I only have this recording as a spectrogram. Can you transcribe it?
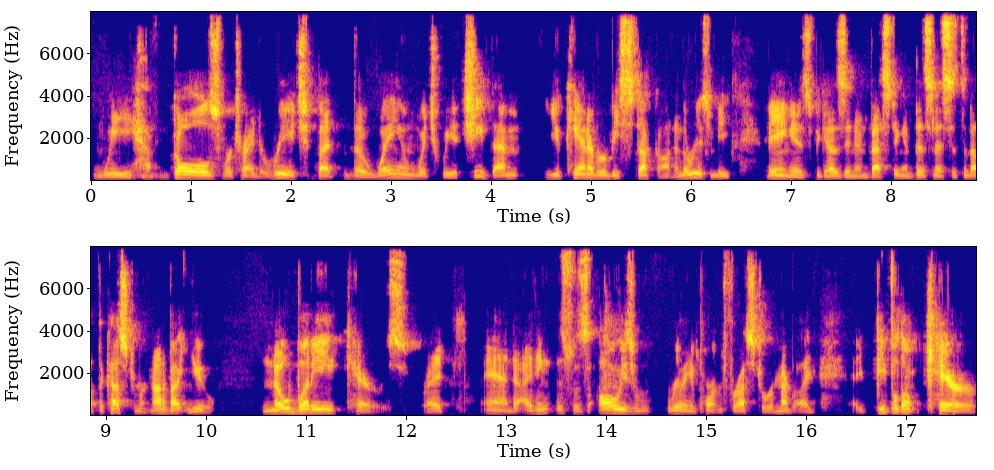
We have goals we're trying to reach, but the way in which we achieve them, you can't ever be stuck on. And the reason be, being is because in investing in business, it's about the customer, not about you. Nobody cares, right? And I think this was always really important for us to remember. Like, people don't care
